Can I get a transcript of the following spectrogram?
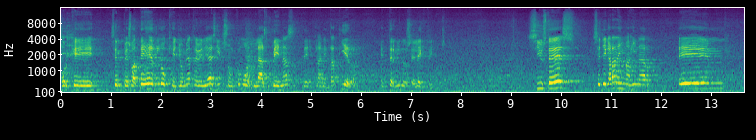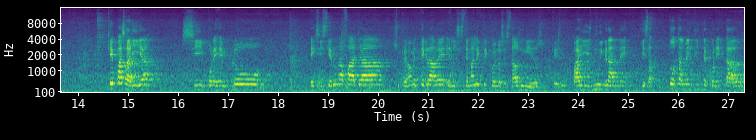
porque se empezó a tejer lo que yo me atrevería a decir son como las venas del planeta Tierra en términos eléctricos. Si ustedes se llegaran a imaginar em, qué pasaría si, por ejemplo, existiera una falla supremamente grave en el sistema eléctrico de los Estados Unidos, que es un país muy grande y está totalmente interconectado,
